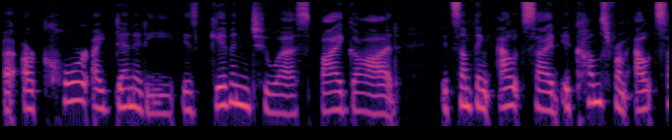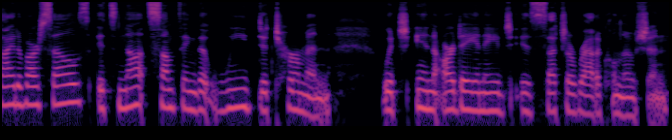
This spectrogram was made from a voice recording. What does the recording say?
uh, our core identity is given to us by God. It's something outside, it comes from outside of ourselves. It's not something that we determine, which in our day and age is such a radical notion.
